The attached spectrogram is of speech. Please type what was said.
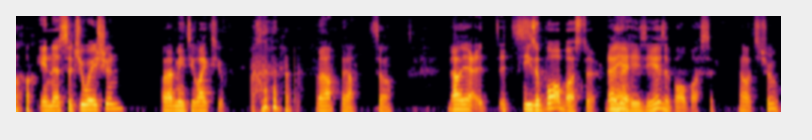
in a situation Well, that means he likes you. well yeah. So, no, yeah, it, it's he's a ball buster no, yeah, right? he's he is a ball buster. No, it's true.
